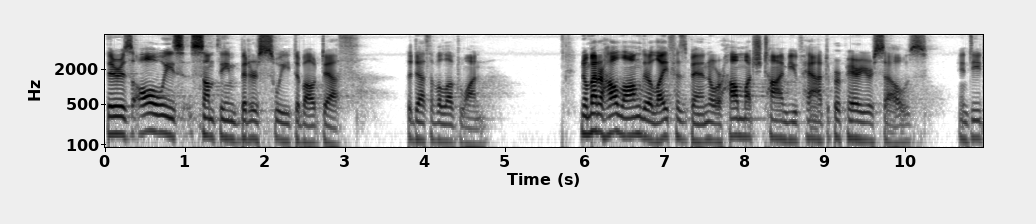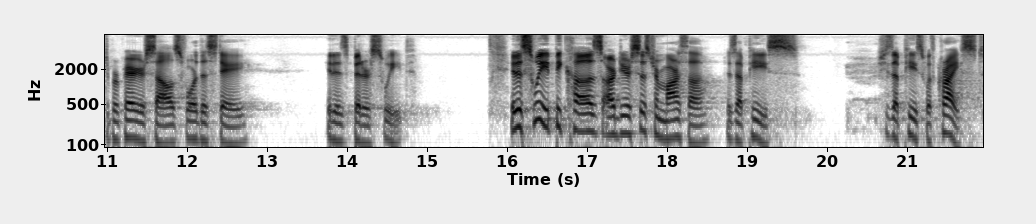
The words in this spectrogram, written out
There is always something bittersweet about death, the death of a loved one. No matter how long their life has been or how much time you've had to prepare yourselves, indeed to prepare yourselves for this day, it is bittersweet. It is sweet because our dear sister Martha is at peace. She's at peace with Christ.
